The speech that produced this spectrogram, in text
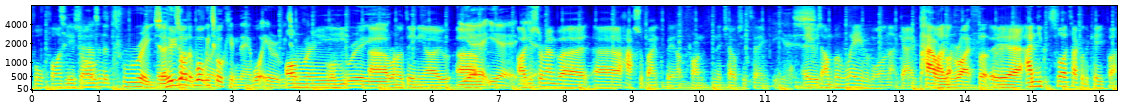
four, five years old. 2003. So who's on? What are we talking there? What era are we Henri, talking? Henri. uh, Ronaldinho. yeah, um, yeah. I just yeah. remember uh, Hasselbaink being up front in the Chelsea team. Yes. He was unbelievable in that game. power I in the right foot. Yeah, and you could slide tackle the keeper.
